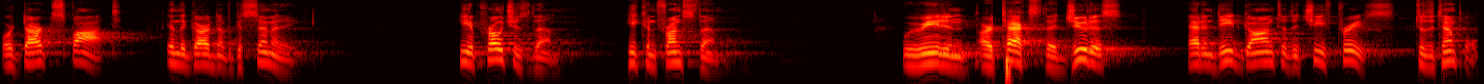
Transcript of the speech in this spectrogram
or dark spot in the Garden of Gethsemane. He approaches them, he confronts them. We read in our text that Judas had indeed gone to the chief priests, to the temple,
